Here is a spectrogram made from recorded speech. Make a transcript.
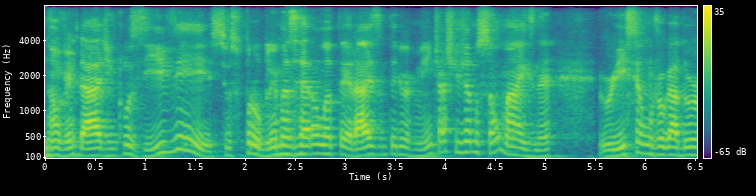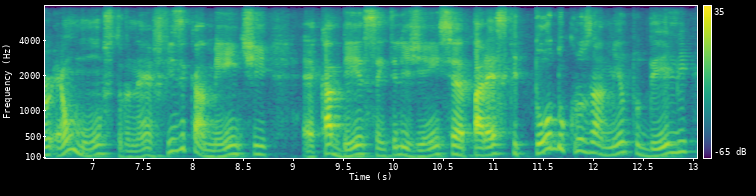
Não, verdade. Inclusive, se os problemas eram laterais anteriormente, acho que já não são mais, né? O Reese é um jogador, é um monstro, né? Fisicamente, é, cabeça, inteligência, parece que todo cruzamento dele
